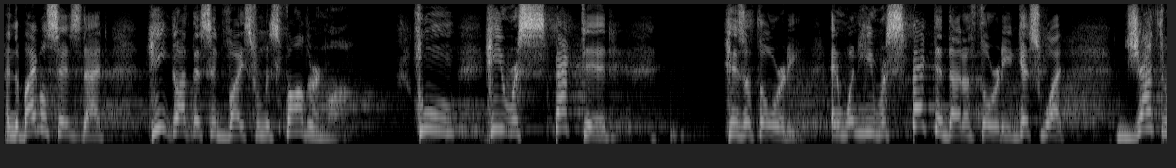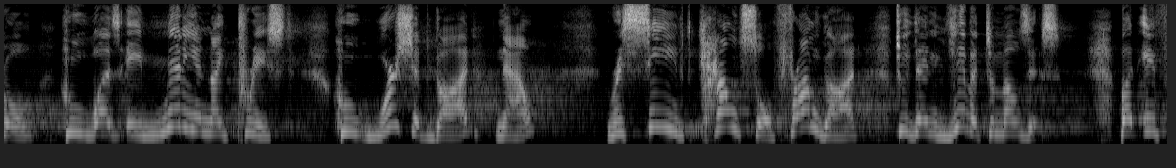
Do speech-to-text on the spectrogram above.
And the Bible says that he got this advice from his father in law, whom he respected his authority. And when he respected that authority, guess what? Jethro, who was a Midianite priest, who worshiped God now, received counsel from God to then give it to Moses. But if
